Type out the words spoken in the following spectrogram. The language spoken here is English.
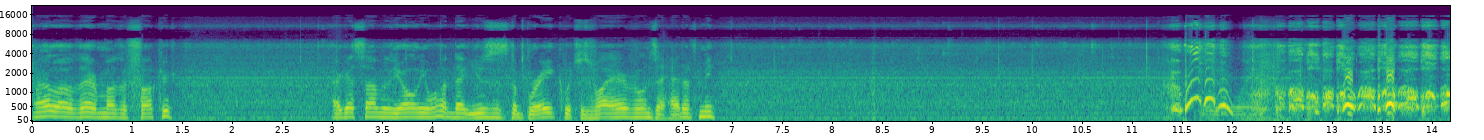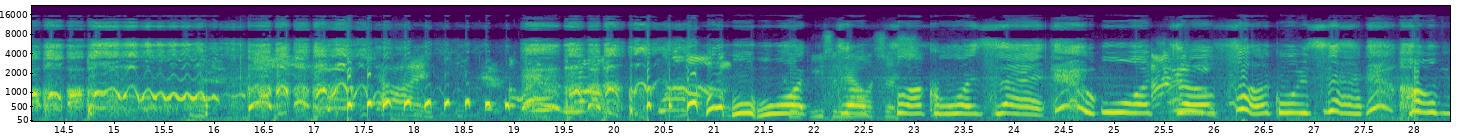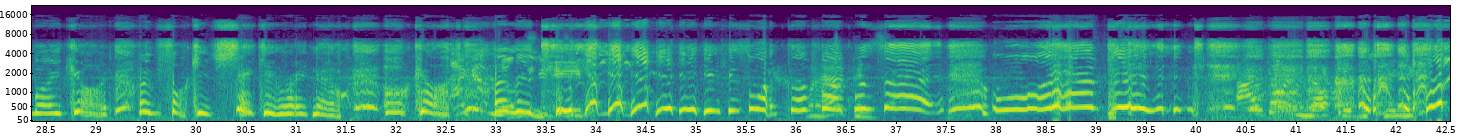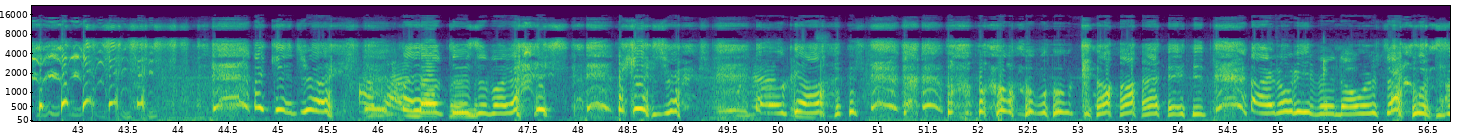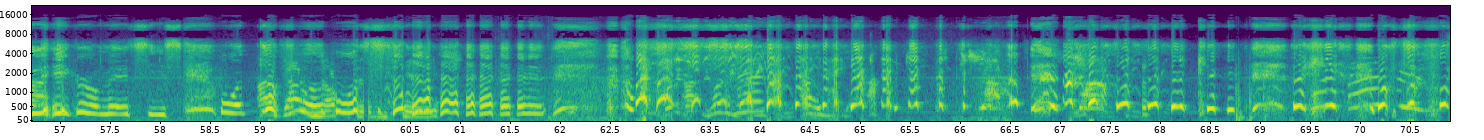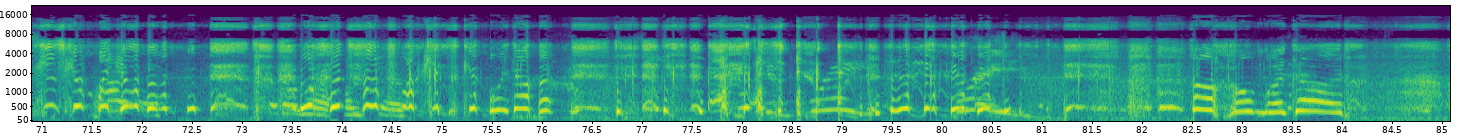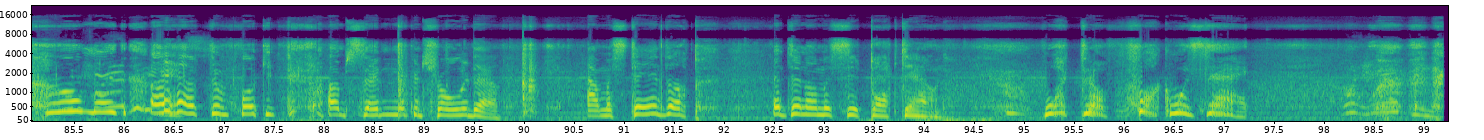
Hello there, motherfucker. I guess I'm the only one that uses the brake, which is why everyone's ahead of me. what the fuck was that? What the fuck was that? Oh my god, I'm fucking shaking right now. Oh god, I'm in tears. What the What fuck was that? What happened? I got nothing. I can't drive. I I have tears in my eyes. I can't drive. Oh god. I don't even know if that was necromancies. What the I fuck was that? I what the fuck is going on? What the fuck is going on? Breathe. Breathe. Oh, oh my god. Oh my god. I have to fucking. I'm setting the controller down. I'ma stand up. And then I'ma sit back down. What the fuck was that? What happened?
